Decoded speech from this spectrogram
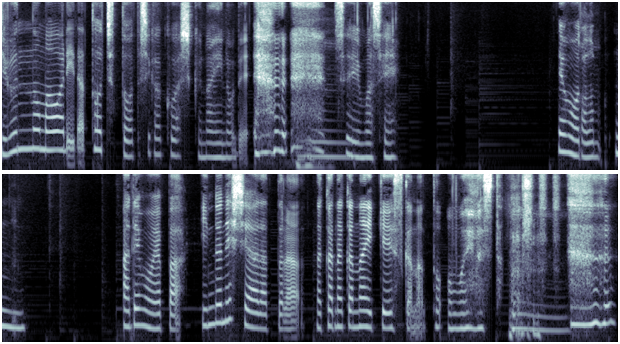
自分の周りだとちょっと私が詳しくないので、Hmm. すいません。でも、うん。あ、でもやっぱ、インドネシアだったらなかなかないケースかなと思いました。 Hmm.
